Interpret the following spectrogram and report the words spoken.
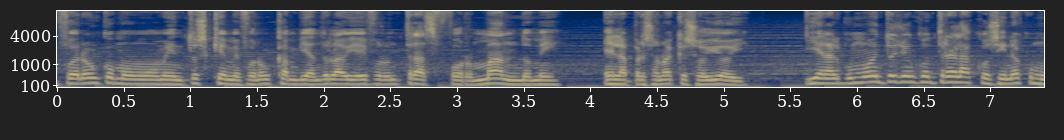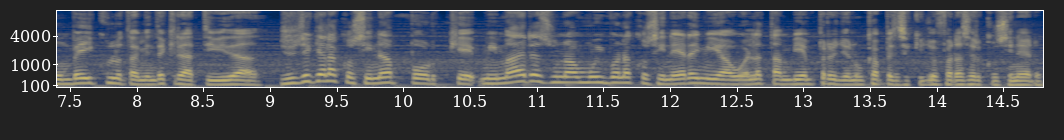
fueron como momentos que me fueron cambiando la vida y fueron transformándome en la persona que soy hoy. Y en algún momento yo encontré la cocina como un vehículo también de creatividad. Yo llegué a la cocina porque mi madre es una muy buena cocinera y mi abuela también, pero yo nunca pensé que yo fuera a ser cocinero.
